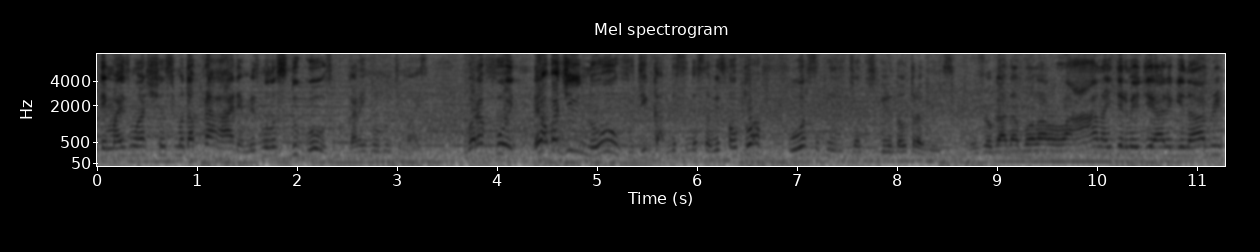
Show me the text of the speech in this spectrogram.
tem mais uma chance de mandar pra área, mesmo lance do gol, só que o cara enrolou demais. Agora foi, Elba de novo, de cabeça dessa vez, faltou a força que ele tinha conseguido da outra vez. Jogada a bola lá na intermediária, Gnabry,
